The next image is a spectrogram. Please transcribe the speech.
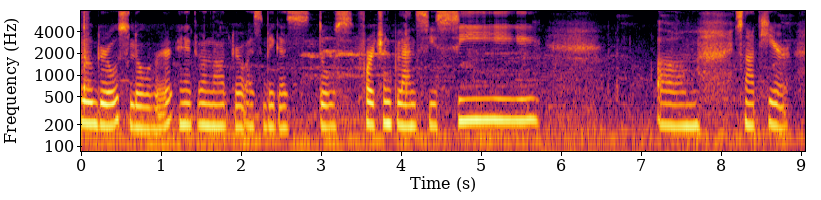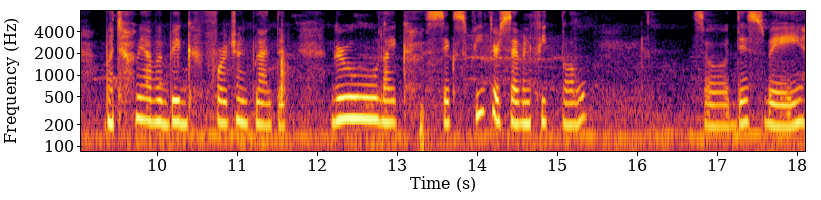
will grow slower and it will not grow as big as those fortune plants you see. Um, it's not here. But we have a big fortune plant that grew like six feet or seven feet tall so this way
